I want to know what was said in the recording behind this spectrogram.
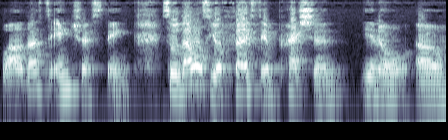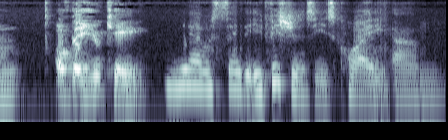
Wow, that's interesting. So that was your first impression, you know, um, of the UK. Yeah, I would say the efficiency is quite um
